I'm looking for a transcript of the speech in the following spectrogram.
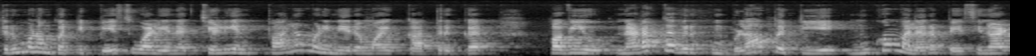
திருமணம் பற்றி பேசுவாள் என செழியன் பல மணி நேரமாய் காத்திருக்க பவியோ நடக்கவிருக்கும் விழா பற்றியே முகம் மலர பேசினாள்.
